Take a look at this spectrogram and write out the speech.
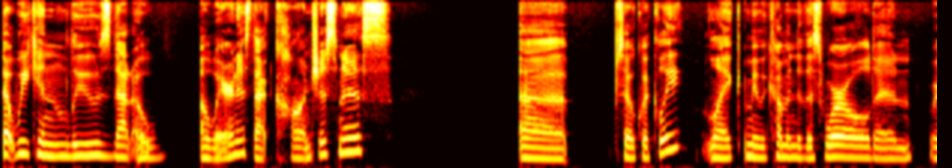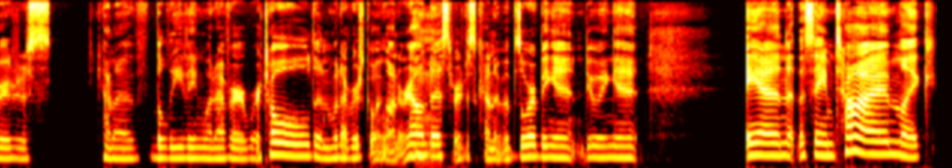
that we can lose that awareness that consciousness uh so quickly like i mean we come into this world and we're just kind of believing whatever we're told and whatever's going on around Mhm. us we're just kind of absorbing it and doing it and at the same time like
